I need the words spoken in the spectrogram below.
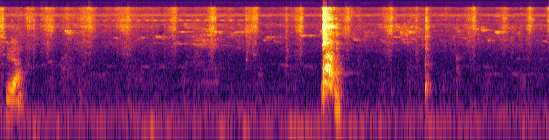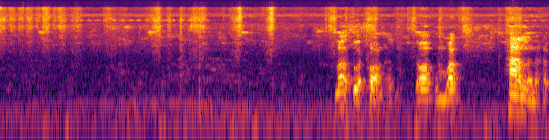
เชื่อง รอตรวจท้องครับแตว่าผมว่าผ่านแล้วนะครับ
